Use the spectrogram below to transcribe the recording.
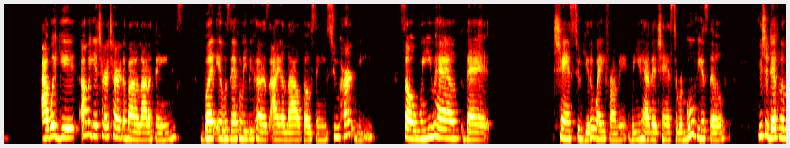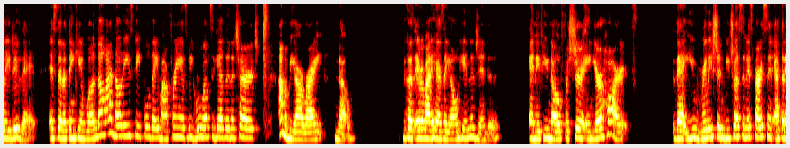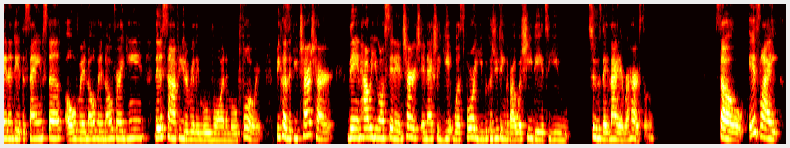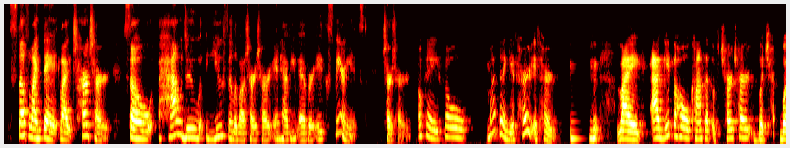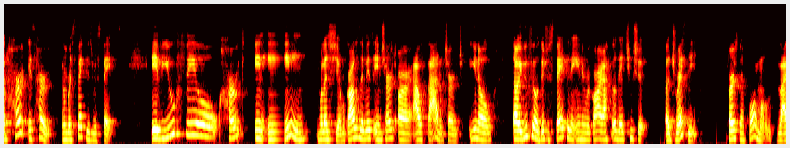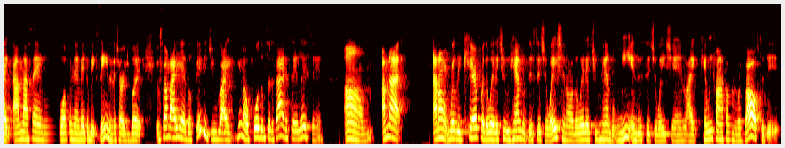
I would get I would get church hurt about a lot of things, but it was definitely because I allowed those things to hurt me. So when you have that chance to get away from it, when you have that chance to remove yourself, you should definitely do that instead of thinking, well, no, I know these people, they my friends, we grew up together in the church. I'm gonna be all right. No, because everybody has their own hidden agenda. And if you know for sure in your heart that you really shouldn't be trusting this person after they done did the same stuff over and over and over again, then it's time for you to really move on and move forward. Because if you church hurt, then how are you going to sit in church and actually get what's for you because you thinking about what she did to you Tuesday night at rehearsal? So it's like stuff like that, like church hurt. So, how do you feel about church hurt and have you ever experienced church hurt? Okay, so my thing is hurt is hurt. like I get the whole concept of church hurt, but but hurt is hurt and respect is respect. If you feel hurt in any relationship, regardless if it's in church or outside of church, you know, or if you feel disrespected in any regard, I feel that you should address it first and foremost. Like I'm not saying go up and make a big scene in the church, but if somebody has offended you, like, you know, pull them to the side and say, listen, um, I'm not I don't really care for the way that you handled this situation or the way that you handled me in this situation. Like, can we find some resolve to this?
